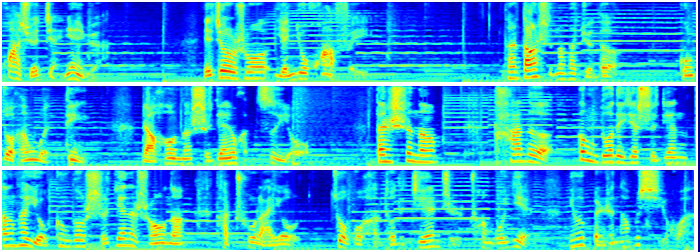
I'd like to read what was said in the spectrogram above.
化学检验员。也就是说，研究化肥，但是当时呢，他觉得工作很稳定，然后呢，时间又很自由。但是呢，他的更多的一些时间，当他有更多时间的时候呢，他出来又做过很多的兼职，创过业。因为本身他不喜欢，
